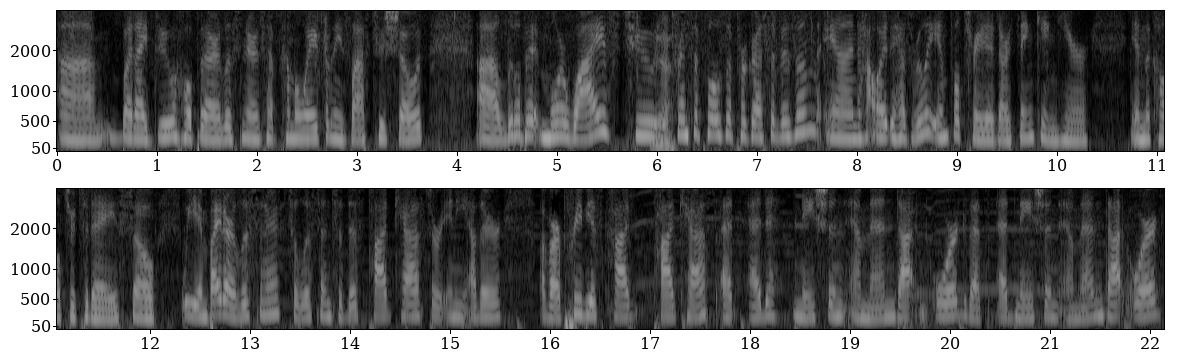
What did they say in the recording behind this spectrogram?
um, but I do hope that our listeners have come away from these last two shows uh, a little bit more wise to the principles of progressivism and how it has really infiltrated our thinking here in the culture today. So we invite our listeners to listen to this podcast or any other of our previous cod- podcasts at ednationmn.org. That's ednationmn.org.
